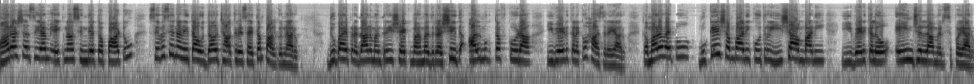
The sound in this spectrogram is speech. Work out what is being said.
మహారాష్ట్ర సీఎం ఏక్నాథ్ సింధేతో పాటు శివసేన నేత ఉద్దవ్ ఠాక్రే సైతం పాల్గొన్నారు. దుబాయ్ ప్రధానమంత్రి షేక్ మహమ్మద్ రషీద్ అల్ ముక్తఫ్ కూడా ఈ వేడుకలకు హాజరయ్యారు. ఇక మరోవైపు ముఖేష్ అంబానీ కూతురు ఈషా అంబానీ ఈ వేడుకలో ఏంజల్లా మెరిసిపోయారు.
